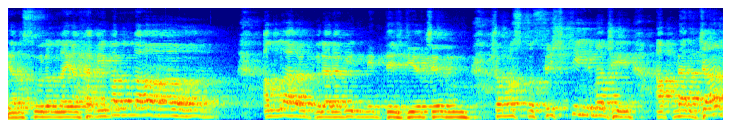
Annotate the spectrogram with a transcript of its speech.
ইয়া রাসূলুল্লাহ, ইয়া হাবিবাল্লাহ, আল্লাহ আলামিন নির্দেশ দিয়েছেন, সমস্ত সৃষ্টির মাঝে আপনার জান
